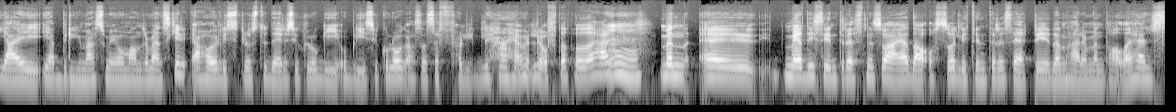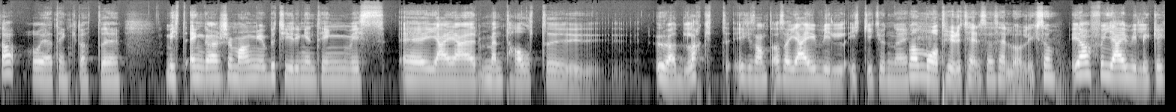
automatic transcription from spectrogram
jeg, jeg bryr meg så mye om andre mennesker. Jeg har jo lyst til å studere psykologi og bli psykolog. Altså selvfølgelig er jeg veldig opptatt av det her. Mm. Men eh, med disse interessene så er jeg da også litt interessert i den her mentale helsa. Og jeg tenker at eh, mitt engasjement betyr ingenting hvis eh, jeg er mentalt eh, ødelagt. Ikke sant? Altså jeg vil ikke kunne Man må prioritere seg selv òg, liksom. ja, for jeg vil ikke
